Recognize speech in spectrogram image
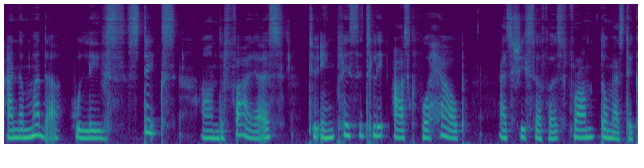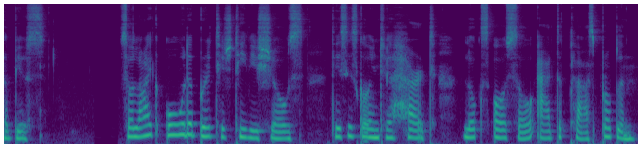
and a mother who leaves sticks on the fires to implicitly ask for help as she suffers from domestic abuse. So, like all the British TV shows, this is going to hurt looks also at the class problem.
